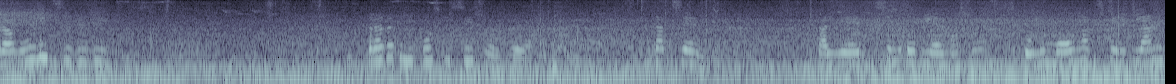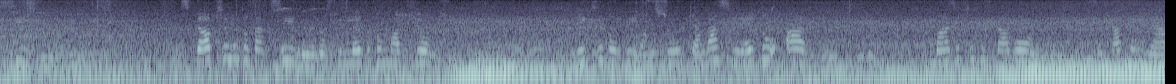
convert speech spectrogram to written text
Τραγούδι της Εδιδίκη. Κράτα την υπόσχεσή σου, Ορφέα. Κοίταξέ με. Καλλιέργησε με το βλέμμα σου το λιμόνα της περιπλάνησής μου. Σκάψε μου το ταξίδι με το σπηλέτο των ματιών σου. Ρίξε το δίχτυ σου και ανάσυρέ το άδειο. Μάζεψε τη σταγόνα. Σε κάθε μια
